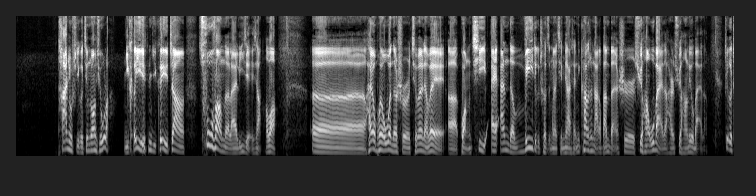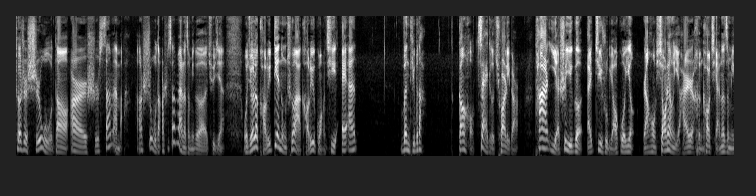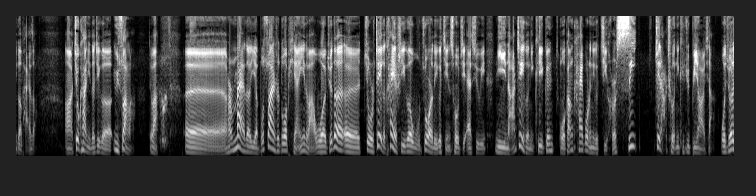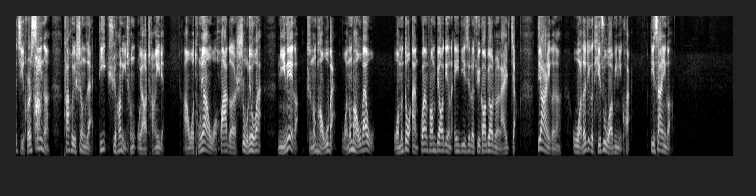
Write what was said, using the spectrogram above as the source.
它就是一个精装修了。你可以，你可以这样粗放的来理解一下，好不好？呃，还有朋友问的是，请问两位，呃，广汽埃安的 V 这个车怎么样？请评价一下。你看的是哪个版本？是续航五百的还是续航六百的？这个车是十五到二十三万吧？好像十五到二十三万的这么一个区间。我觉得考虑电动车啊，考虑广汽埃安，问题不大，刚好在这个圈里边，它也是一个哎技术比较过硬，然后销量也还是很靠前的这么一个牌子，啊，就看你的这个预算了，对吧？呃，反正卖的也不算是多便宜的吧。我觉得，呃，就是这个，它也是一个五座的一个紧凑级 SUV。你拿这个，你可以跟我刚开过的那个几何 C 这俩车，你可以去比较一下。我觉得几何 C 呢，它会胜在第一，续航里程我要长一点啊。我同样我花个十五六万，你那个只能跑五百，我能跑五百五。我们都按官方标定的 ADC 的最高标准来讲。第二一个呢，我的这个提速我要比你快。第三一个，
